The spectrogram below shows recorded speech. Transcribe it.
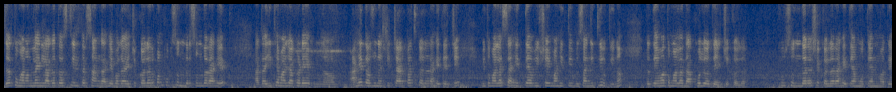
जर तुम्हाला ऑनलाईन लागत असतील तर सांगा. हे बघा याचे कलर पण खूप सुंदर सुंदर आहेत. आता इथे माझ्याकडे आहेत अजून अशी चार पाच कलर आहेत याचे. मी तुम्हाला साहित्याविषयी माहिती सांगितली होती ना. तर तेव्हा तुम्हाला दाखवले होते याचे कलर खूप सुंदर असे कलर आहेत या मोत्यांमध्ये.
